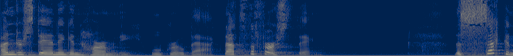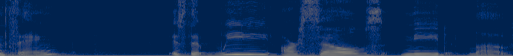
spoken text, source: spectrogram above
understanding and harmony will grow back. That's the first thing. The second thing is that we ourselves need love.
